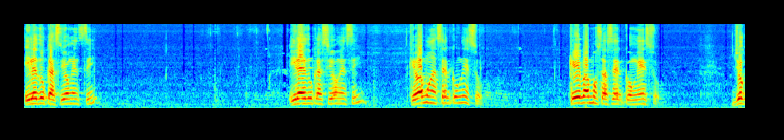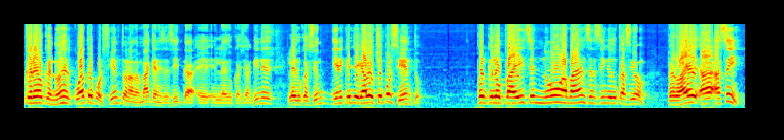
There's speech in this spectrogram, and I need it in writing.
¿Y la educación en sí? ¿Y la educación en sí? ¿Qué vamos a hacer con eso? ¿Qué vamos a hacer con eso? Yo creo que no es el 4% nada más que necesita eh, la educación. Aquí la educación tiene que llegar al 8%, porque los países no avanzan sin educación. Pero así,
